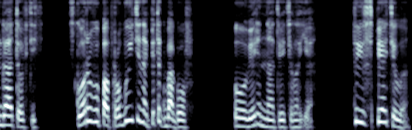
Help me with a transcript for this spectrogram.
«Готовьтесь. Скоро вы попробуете напиток богов», — уверенно ответила я. «Ты спятила».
